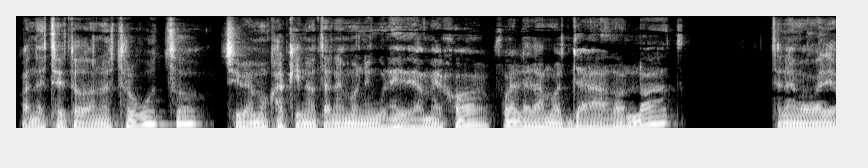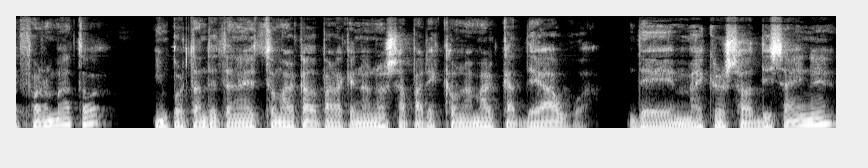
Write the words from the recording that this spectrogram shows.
Cuando esté todo a nuestro gusto, si vemos que aquí no tenemos ninguna idea mejor, pues le damos ya a Download. Tenemos varios formatos. Importante tener esto marcado para que no nos aparezca una marca de agua de Microsoft Designer.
